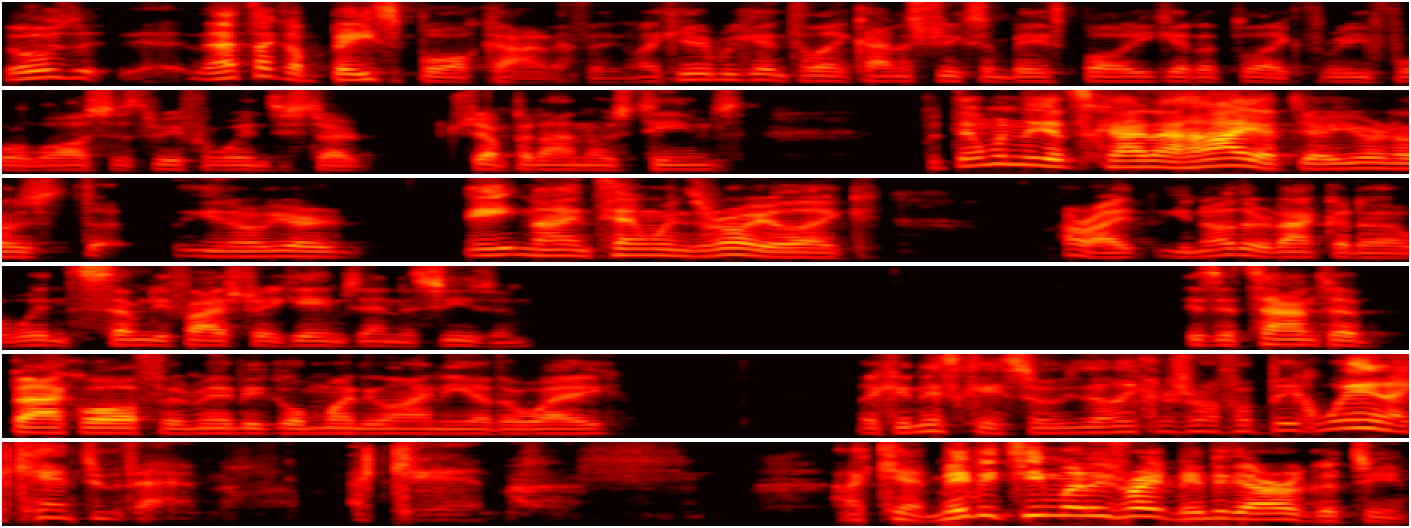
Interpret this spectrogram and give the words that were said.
Those that's like a baseball kind of thing. Like here we get into like kind of streaks in baseball. You get up to like three, four losses, three, four wins. You start jumping on those teams. But then when it gets kind of high up there, you're in those, you know, you're eight, nine, ten wins in a row. You're like, all right, you know, they're not going to win 75 straight games end the season. Is it time to back off and maybe go money line the other way? Like in this case, so the Lakers are off a big win. I can't do that. I can't. I can't. Maybe team money's right. Maybe they are a good team.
